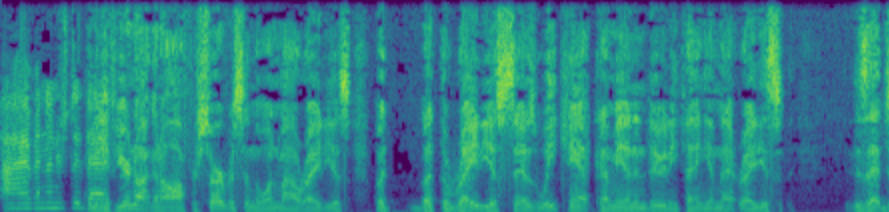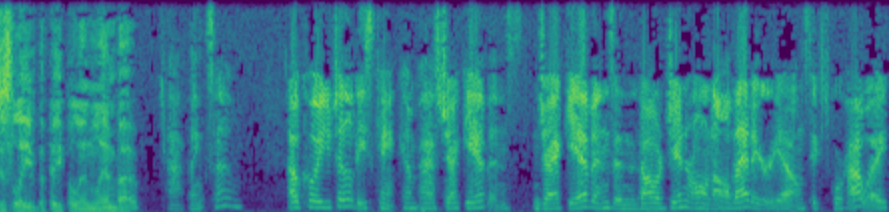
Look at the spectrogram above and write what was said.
I haven't understood I mean, that. if you're not going to offer service in the one mile radius, but but the radius says we can't come in and do anything in that radius, does that just leave the people in limbo? I think so. Ocoee Utilities can't come past Jackie Evans. Jackie Evans and the Dollar General and all that area on 64 Highway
